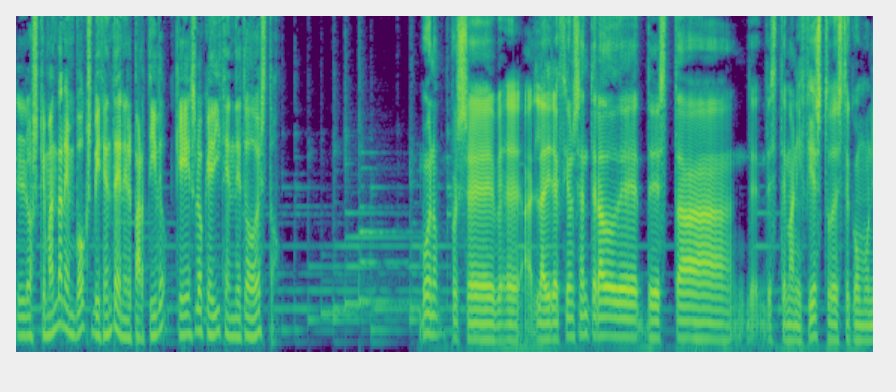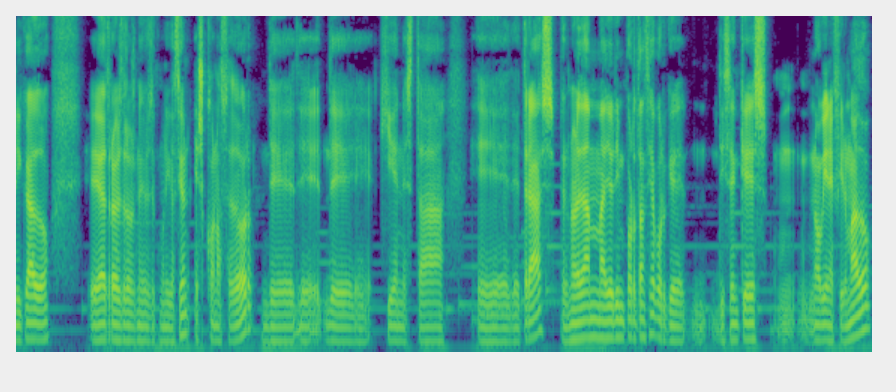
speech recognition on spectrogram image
los que mandan en Vox, Vicente, en el partido, ¿qué es lo que dicen de todo esto? Bueno, pues eh, eh, la dirección se ha enterado de, esta, de, este manifiesto, de este comunicado, eh, a través de los medios de comunicación. Es conocedor de, quién está detrás, pero no le dan mayor importancia porque dicen que es no viene firmado,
